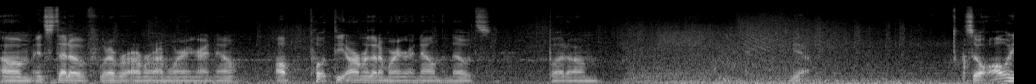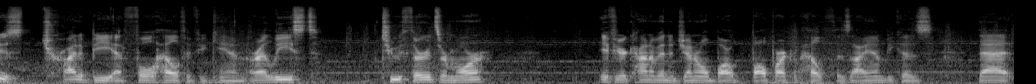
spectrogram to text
um, instead of whatever armor I'm wearing right now. I'll put the armor that I'm wearing right now in the notes, but um, yeah. So always try to be at full health if you can, or at least two thirds or more. If you're kind of in a general ball, ballpark of health as I am, because that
